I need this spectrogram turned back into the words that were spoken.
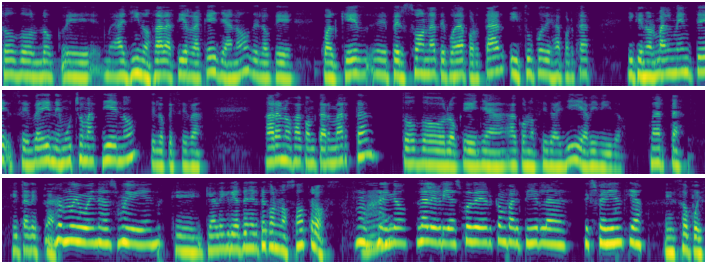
todo lo que allí nos da la tierra aquella, ¿no? De lo que cualquier eh, persona te puede aportar y tú puedes aportar y que normalmente se viene mucho más lleno de lo que se va. Ahora nos va a contar Marta todo lo que ella ha conocido allí y ha vivido. Marta, ¿qué tal estás? Muy buenas, muy bien. Qué, alegría tenerte con nosotros. Bueno, la alegría es poder compartir la experiencia. Eso, pues,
